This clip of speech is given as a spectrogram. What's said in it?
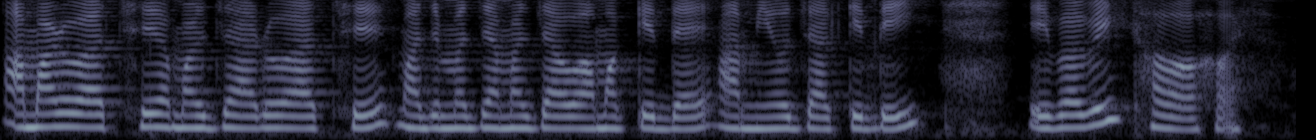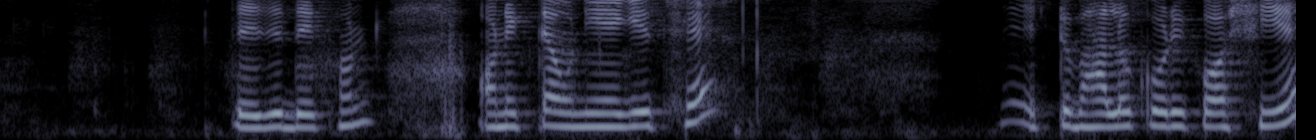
আমারও আছে, আমার যারও আছে। মাঝে মাঝে আমার যাও আমাকে দেয়, আমিও যাকে দেই, এভাবেই খাওয়া হয়। এই যে দেখুন, অনেকটা উনিয়ে গেছে। একটু ভালো করে কষিয়ে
